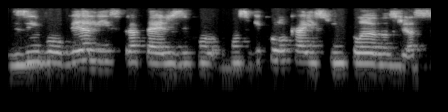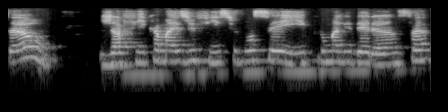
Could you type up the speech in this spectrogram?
desenvolver ali estratégias e conseguir colocar isso em planos de ação, já fica mais difícil você ir para uma liderança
